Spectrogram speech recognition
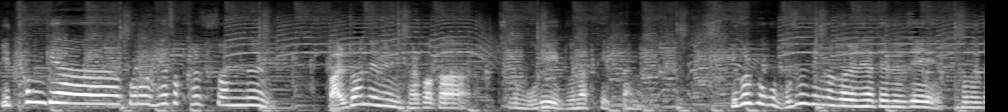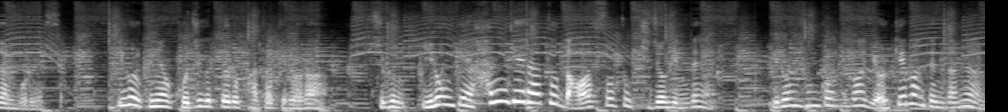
이 통계학으로 해석할 수 없는 말도 안 되는 결과가 지금 우리 눈앞에 있다는 거죠. 이걸 보고 무슨 생각을 해야 되는지 저는 잘 모르겠어요. 이걸 그냥 고지급대로 받아들여라. 지금 이런 게 한 개라도 나왔어도 기적인데 이런 선거구가 10개만 된다면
